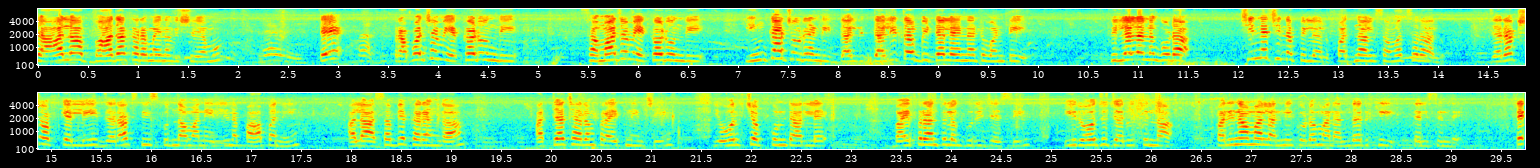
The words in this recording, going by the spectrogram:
చాలా బాధాకరమైన విషయము. అంటే ప్రపంచం ఎక్కడుంది సమాజం ఎక్కడుంది ఇంకా చూడండి దళి దళిత బిడ్డలైనటువంటి పిల్లలను కూడా చిన్న చిన్న పిల్లలు పద్నాలుగు సంవత్సరాలు జెరాక్స్ షాప్కి వెళ్ళి జెరాక్స్ తీసుకుందామని వెళ్ళిన పాపని అలా అసభ్యకరంగా అత్యాచారం ప్రయత్నించి ఎవరికి చెప్పుకుంటారులే భయప్రాంతులకు గురి చేసి ఈరోజు జరుగుతున్న పరిణామాలన్నీ కూడా మనందరికీ తెలిసిందే. అంటే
